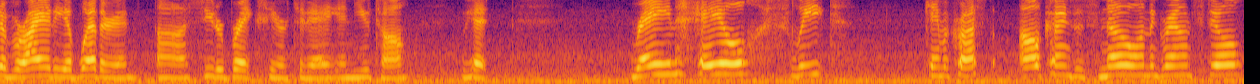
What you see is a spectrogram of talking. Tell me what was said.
Of variety of weather in uh, Cedar Breaks here today in Utah. We had rain, hail, sleet, came across all kinds of snow on the ground still,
